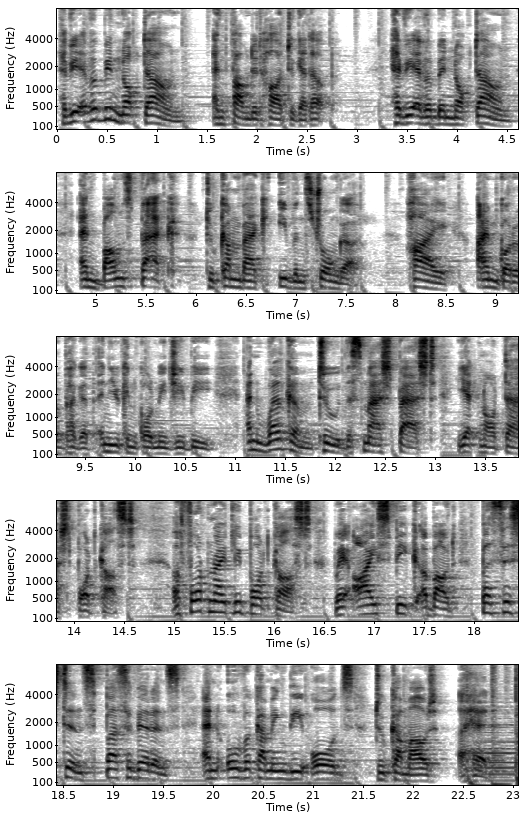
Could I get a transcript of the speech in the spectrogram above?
Have you ever been knocked down and found it hard to get up? Have you ever been knocked down and bounced back to come back even stronger? Hi, I'm Gaurav Bhagat and you can call me GB. And welcome to the Smashed Bashed Yet Not Dashed podcast, a fortnightly podcast where I speak about persistence, perseverance, and overcoming the odds to come out ahead.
